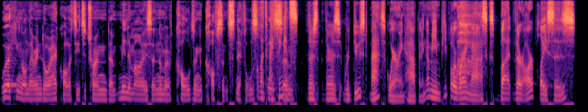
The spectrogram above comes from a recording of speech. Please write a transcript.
working on their indoor air quality to try and uh, minimise the number of colds and coughs and sniffles. Well, I- I think um, it's there's there's reduced mask wearing happening. I mean, people are wearing masks, but there are places,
